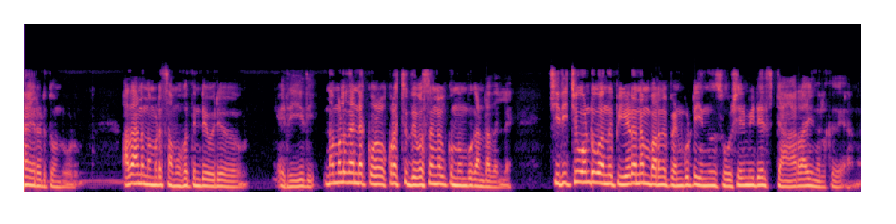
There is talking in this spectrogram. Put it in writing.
കയറെടുത്തുകൊണ്ട് ഓടും. അതാണ് നമ്മുടെ സമൂഹത്തിന്റെ ഒരു രീതി. നമ്മൾ തന്നെ കുറച്ച് ദിവസങ്ങൾക്ക് മുമ്പ് കണ്ടതല്ലേ? ചിരിച്ചുകൊണ്ട് വന്ന് പീഡനം പറഞ്ഞ പെൺകുട്ടി ഇന്ന് സോഷ്യൽ മീഡിയയിൽ സ്റ്റാറായി നിൽക്കുകയാണ്.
